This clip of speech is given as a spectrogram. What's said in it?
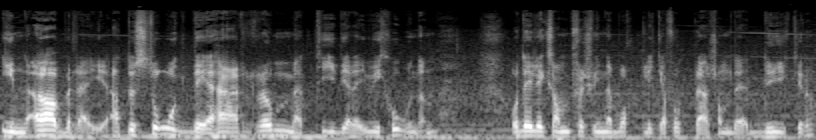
in över dig. Att du såg det här rummet tidigare i visionen och det liksom försvinner bort lika fort där som det dyker upp.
